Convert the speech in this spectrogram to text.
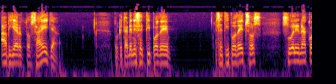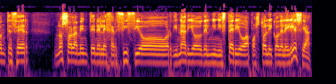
abiertos a ella, porque también ese tipo de ese tipo de hechos suelen acontecer no solamente en el ejercicio ordinario del ministerio apostólico de la Iglesia,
